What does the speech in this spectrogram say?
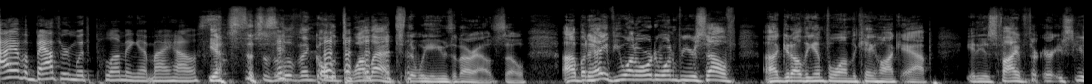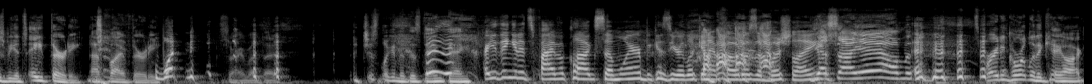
I have a bathroom with plumbing at my house. Yes, this is a little thing called a toilet that we use in our house. So, uh, but hey, if you want to order one for yourself, uh, get all the info on the K Hawk app. It is five. Thir- excuse me, it's eight thirty, not five thirty. What? Sorry about that. Just looking at this dang thing. Are you thinking it's five o'clock somewhere because you're looking at photos of Busch Light? Yes, I am. it's Braden Cortland at K Hawk.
